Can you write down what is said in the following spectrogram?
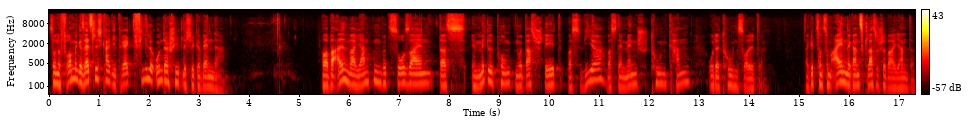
So eine fromme Gesetzlichkeit, die trägt viele unterschiedliche Gewänder. Aber bei allen Varianten wird es so sein, dass im Mittelpunkt nur das steht, was wir, was der Mensch tun kann oder tun sollte. Da gibt es dann zum einen eine ganz klassische Variante.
